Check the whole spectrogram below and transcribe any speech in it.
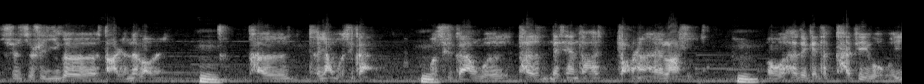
是就是一个打人的老人，嗯。他他让我去干，嗯。我去干，我他那天他还早上还拉屎，嗯。我还得给他开屁股，我一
